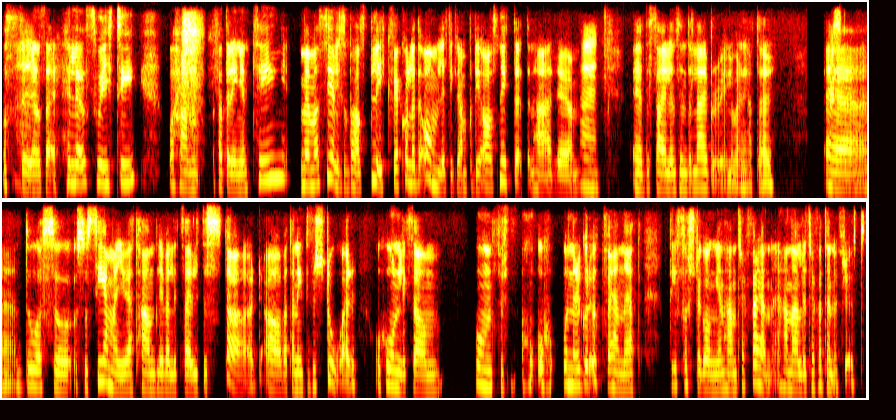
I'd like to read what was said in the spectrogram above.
Och så säger hon så här, hello sweetie. Och han fattar ingenting. Men man ser liksom på hans blick, för jag kollade om lite grann på det avsnittet, den här eh, Mm. eh, The Silence in the Library eller vad den heter. Eh, då så, så ser man ju att han blir väldigt så här, lite störd av att han inte förstår. Och hon liksom, hon för, och, och när det går upp för henne att det är första gången han träffar henne, han har aldrig träffat henne förut,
